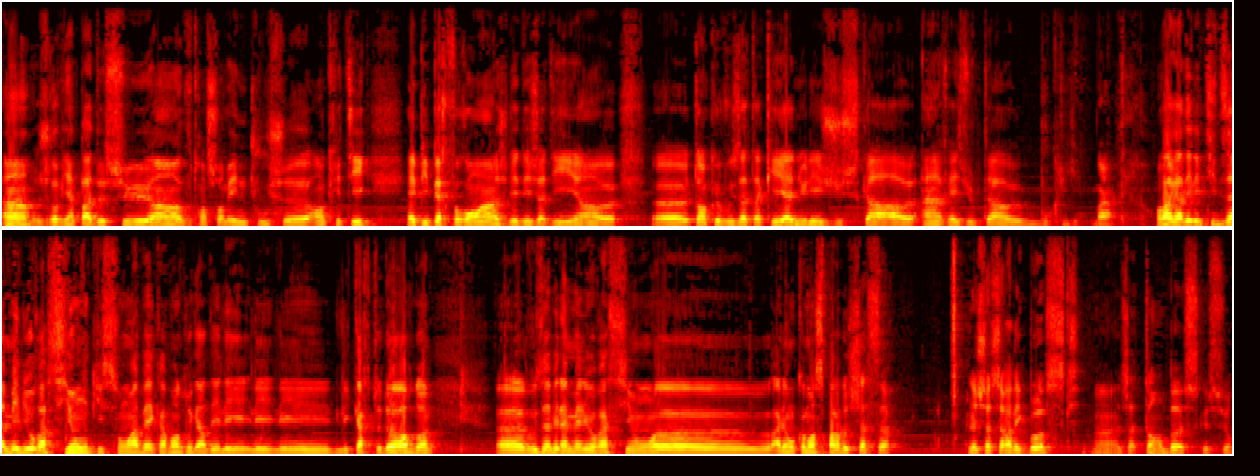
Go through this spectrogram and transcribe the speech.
1, je reviens pas dessus. Hein, vous transformez une touche euh, en critique. Et puis perforant 1, je l'ai déjà dit. Hein, euh, tant que vous attaquez, annulez jusqu'à un résultat bouclier. Voilà. On va regarder les petites améliorations qui sont avec avant de regarder les, cartes d'ordre. vous avez l'amélioration. allez, on commence par le chasseur. Le chasseur avec Bosque. Hein, j'attends Bosque sur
